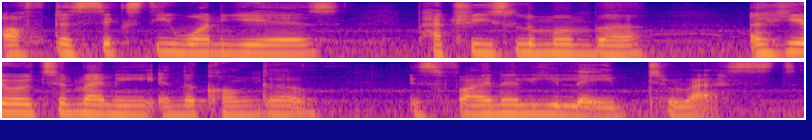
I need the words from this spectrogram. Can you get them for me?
After 61 years, Patrice Lumumba, a hero to many in the Congo, is finally laid to rest.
